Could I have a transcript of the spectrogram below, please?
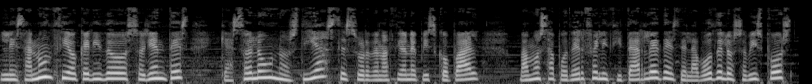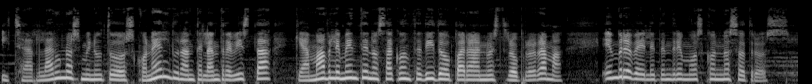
les anuncio, queridos oyentes, que a solo unos días de su ordenación episcopal vamos a poder felicitarle desde la voz de los obispos y charlar unos minutos con él durante la entrevista que amablemente nos ha concedido para nuestro programa. En breve le tendremos con nosotros.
